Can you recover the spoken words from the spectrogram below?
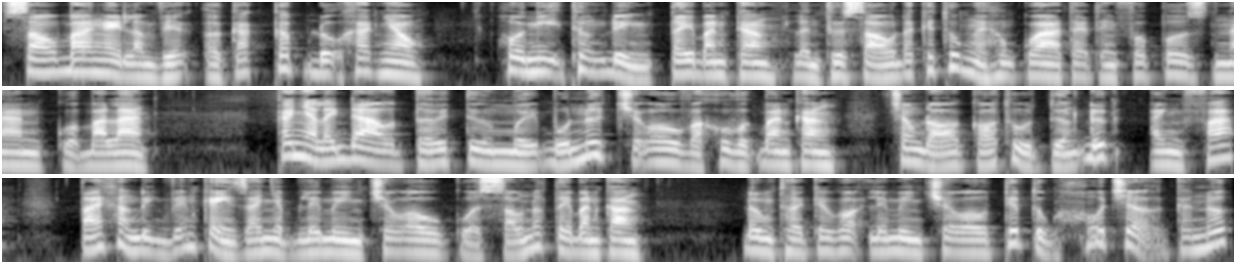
Sau 3 ngày làm việc ở các cấp độ khác nhau, Hội nghị thượng đỉnh Tây Ban Căng lần thứ 6 đã kết thúc ngày hôm qua tại thành phố Poznan của Ba Lan. Các nhà lãnh đạo tới từ 14 nước châu Âu và khu vực Ban Căng, trong đó có Thủ tướng Đức, Anh, Pháp, tái khẳng định viễn cảnh gia nhập Liên minh châu Âu của 6 nước Tây Ban Căng, đồng thời kêu gọi Liên minh châu Âu tiếp tục hỗ trợ các nước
